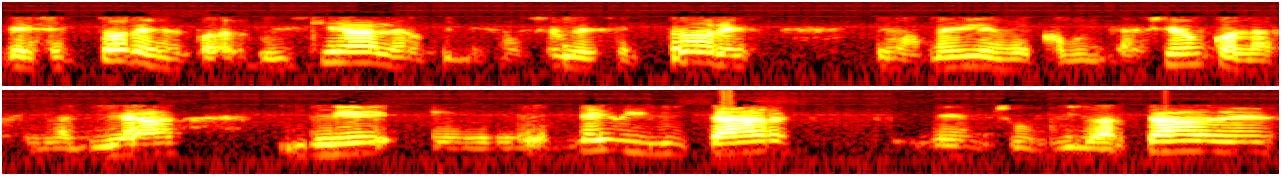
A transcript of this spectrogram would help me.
de, sectores del Poder Judicial, la utilización de sectores de los medios de comunicación con la finalidad de eh, debilitar en sus libertades,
